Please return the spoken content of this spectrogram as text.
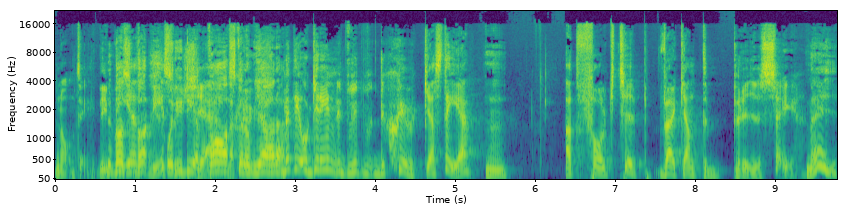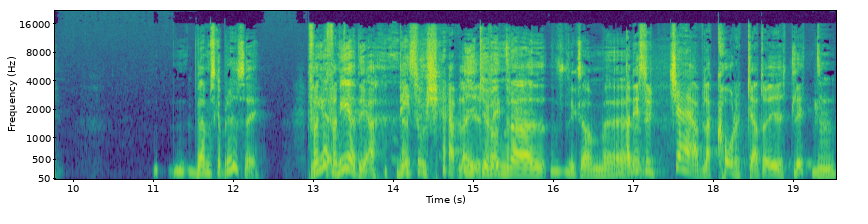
någonting. Det är Det var- det, va- det är så och det är det, jävla vad ska de sjukt. göra? Men det, och grejen, det, det sjukaste är Mm. att folk typ verkar inte bry sig. Nej. Vem ska bry sig? För att- Me- för media. Det är så jävla ytligt. 100 liksom. eh, Ja, det är så jävla korkat och ytligt. Mm.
